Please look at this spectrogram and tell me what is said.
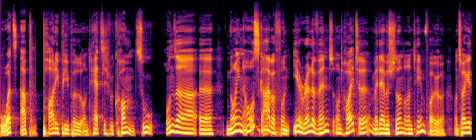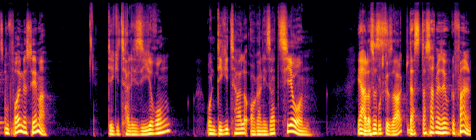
What's up, Party People und herzlich willkommen zu unserer äh, neuen Ausgabe von Irrelevant und heute mit der besonderen Themenfolge. Und zwar geht es um folgendes Thema. Digitalisierung und digitale Organisation. Ja, War das, ist, gut gesagt? Das, das hat mir sehr gut gefallen.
